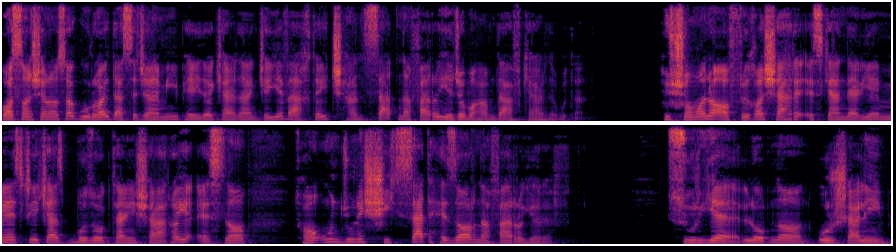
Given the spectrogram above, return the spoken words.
باستانشناسا گروه های دست جمعی پیدا کردند که یه وقتایی چند صد نفر رو یه جا با هم دفن کرده بودن. تو شمال آفریقا شهر اسکندریه مصر یکی از بزرگترین شهرهای اسلام تا اون جون 600 هزار نفر رو گرفت. سوریه، لبنان، اورشلیم،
